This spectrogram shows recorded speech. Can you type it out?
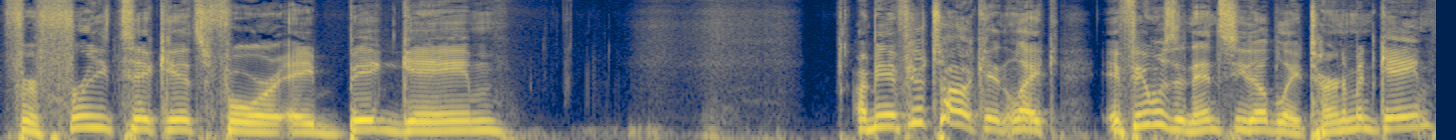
For free tickets for a big game, I mean, if you're talking like if it was an NCAA tournament game,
